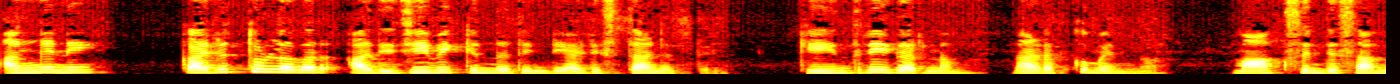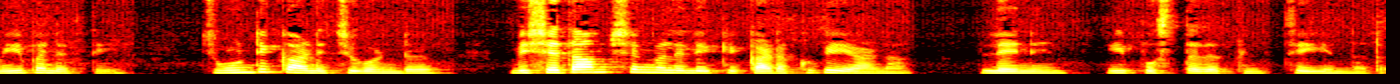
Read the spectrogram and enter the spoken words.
അങ്ങനെ കരുത്തുള്ളവർ അതിജീവിക്കുന്നതിന്റെ അടിസ്ഥാനത്തിൽ കേന്ദ്രീകരണം നടക്കുമെന്ന മാർക്സിന്റെ സമീപനത്തെ ചൂണ്ടിക്കാണിച്ചുകൊണ്ട് വിശദാംശങ്ങളിലേക്ക് കടക്കുകയാണ് ലെനിൻ ഈ പുസ്തകത്തിൽ ചെയ്യുന്നത്.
